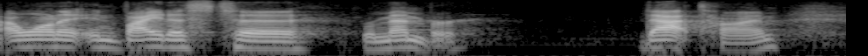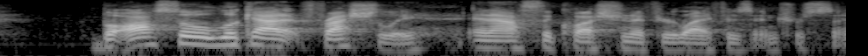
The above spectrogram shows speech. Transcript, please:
I want to invite us to remember that time, but also look at it freshly and ask the question if your life is interesting.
